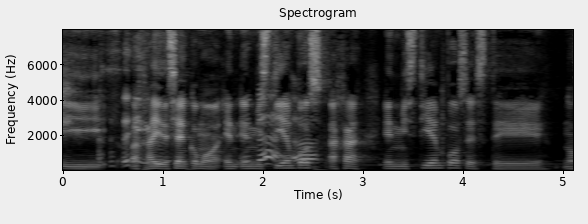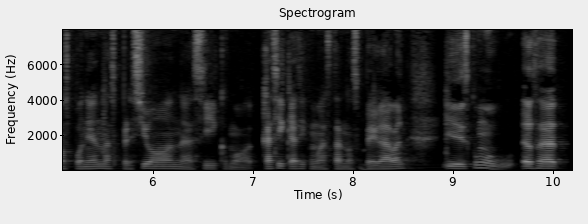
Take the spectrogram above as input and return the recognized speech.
Y ajá, y decían como en, en mis tiempos, ah. ajá, en mis tiempos este nos ponían más presión, así como casi casi como hasta nos pegaban y es como, o sea,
